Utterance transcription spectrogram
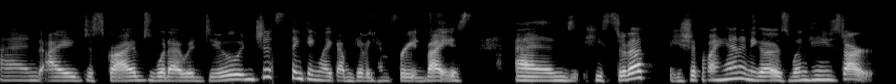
and I described what I would do and just thinking like I'm giving him free advice. And he stood up, he shook my hand and he goes, When can you start?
